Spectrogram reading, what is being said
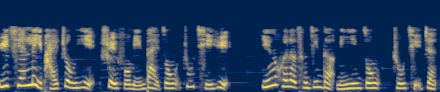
于谦力排众议，说服明代宗朱祁钰，赢回了曾经的明英宗朱祁镇。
